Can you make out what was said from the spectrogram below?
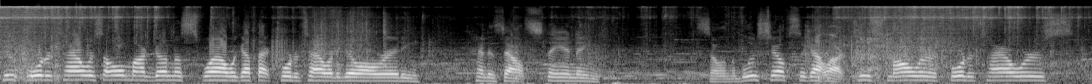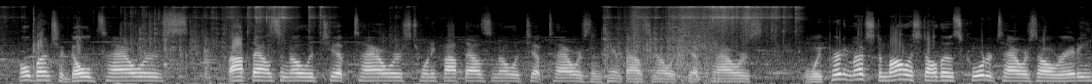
two quarter towers. Oh my goodness, wow, we got that quarter tower to go already. That is outstanding. So on the blue shelves, they got like two smaller quarter towers, whole bunch of gold towers, $5,000 chip towers, $25,000 chip towers, and $10,000 chip towers. We pretty much demolished all those quarter towers already.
